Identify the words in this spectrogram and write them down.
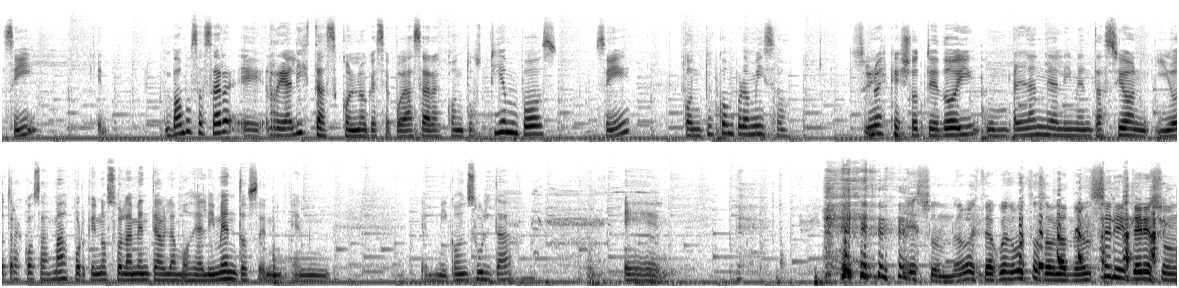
¿Sí? Vamos a ser eh, realistas con lo que se puede hacer, con tus tiempos, ¿sí? Con tu compromiso. No es que yo te doy un plan de alimentación y otras cosas más, porque no solamente hablamos de alimentos en, en- en mi consulta. Eh, Eso, ¿no? ¿Te das cuenta? Vos estás hablando en serio y tenés un,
